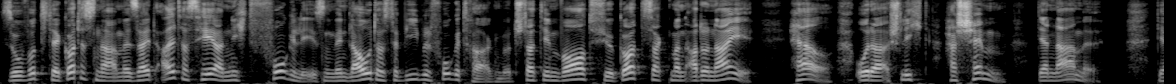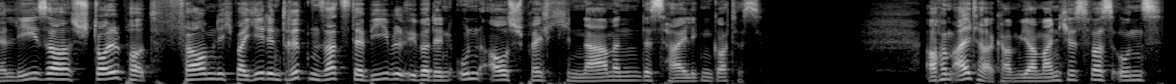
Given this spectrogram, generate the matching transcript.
So wird der Gottesname seit alters her nicht vorgelesen, wenn laut aus der Bibel vorgetragen wird. Statt dem Wort für Gott sagt man Adonai, Herr oder schlicht Hashem, der Name. Der Leser stolpert förmlich bei jedem dritten Satz der Bibel über den unaussprechlichen Namen des heiligen Gottes. Auch im Alltag haben wir manches, was uns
